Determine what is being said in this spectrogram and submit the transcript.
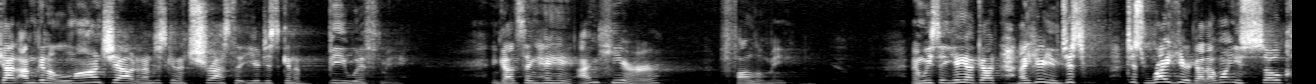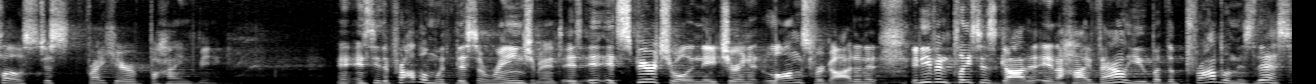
God, I'm going to launch out and I'm just going to trust that you're just going to be with me. And God's saying, hey, hey, I'm here. Follow me. And we say, yeah, yeah, God, I hear you. Just, just right here, God. I want you so close, just right here behind me. And, and see, the problem with this arrangement is it, it's spiritual in nature and it longs for God and it, it even places God in a high value. But the problem is this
